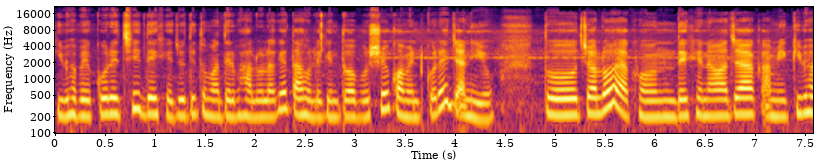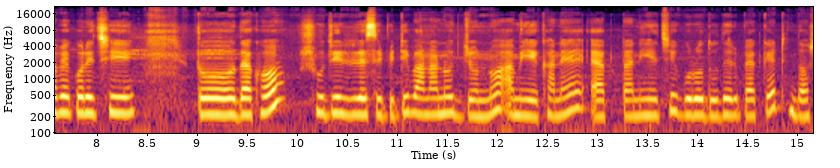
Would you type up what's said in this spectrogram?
কীভাবে করেছি দেখে যদি তোমাদের ভালো লাগে তাহলে কিন্তু অবশ্যই কমেন্ট করে জানিও। তো চলো, এখন দেখে নেওয়া যাক আমি কীভাবে করেছি। তো দেখো, সুজির রেসিপিটি বানানোর জন্য আমি এখানে একটা নিয়েছি গুঁড়ো দুধের প্যাকেট, দশ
